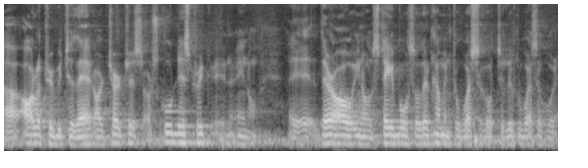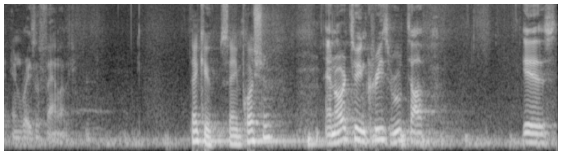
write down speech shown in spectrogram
uh, all attribute to that. Our churches, our school district, you know, uh, they're all, you know, stable, so they're coming to Weslaco to live in Weslaco and raise a family. Thank you. Same question? in order to increase rooftop is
